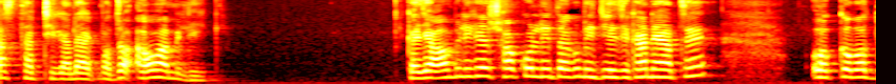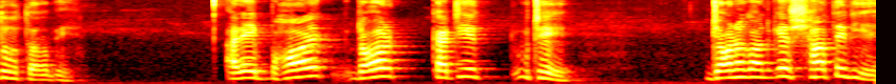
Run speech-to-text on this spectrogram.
আস্থার ঠিকানা একমাত্র আওয়ামী লীগ। কাজে আওয়ামী লীগের সকল নেতাকর্মী যে যেখানে আছে, ঐক্যবদ্ধ হতে হবে। আর এই ভয়, ডর কাটিয়ে উঠে জনগণকে সাথে নিয়ে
